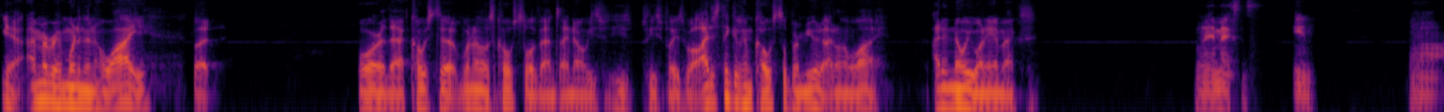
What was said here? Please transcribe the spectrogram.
Yeah, I remember him winning in Hawaii, but or that coastal one of those coastal events. I know he's he's he's plays well. I just think of him coastal Bermuda. I don't know why. I didn't know he won Amex. Won Amex. in- Uh,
